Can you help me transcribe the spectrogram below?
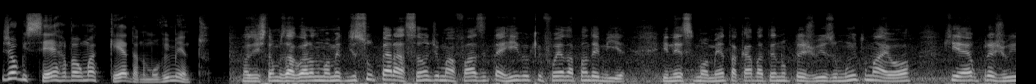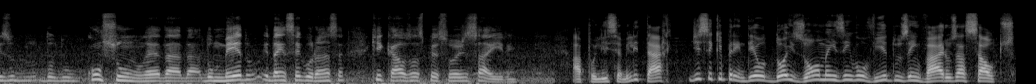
já observa uma queda no movimento. Nós estamos agora no momento de superação de uma fase terrível que foi a da pandemia. E nesse momento acaba tendo um prejuízo muito maior, que é o prejuízo do, do consumo, né? da, da, do medo e da insegurança que causa as pessoas de saírem. A Polícia Militar disse que prendeu dois homens envolvidos em vários assaltos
